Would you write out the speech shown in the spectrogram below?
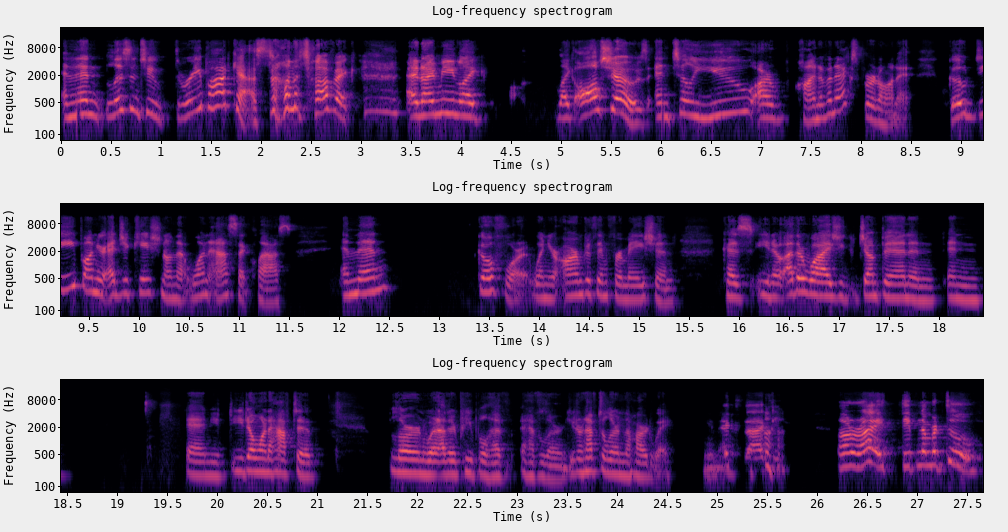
and then listen to three podcasts on the topic. And i mean like like all shows until you are kind of an expert on it go deep on your education on that one asset class and then go for it when you're armed with information because you know otherwise you jump in and and and you, you don't want to have to learn what other people have have learned you don't have to learn the hard way you know? exactly all right tip number two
